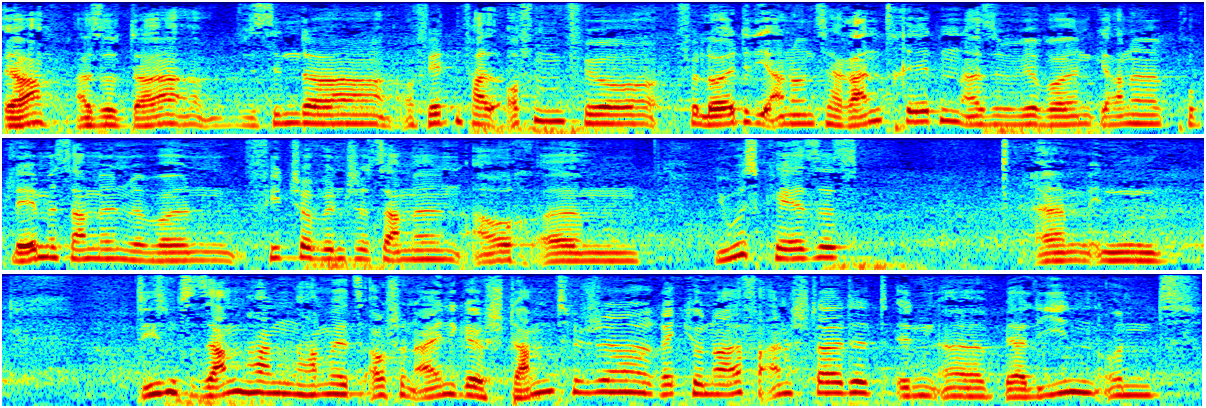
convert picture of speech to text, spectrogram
Ja, also da, wir sind da auf jeden Fall offen für, für Leute, die an uns herantreten. Also wir wollen gerne Probleme sammeln, wir wollen Feature-Wünsche sammeln, auch ähm, Use Cases. Ähm, in diesem Zusammenhang haben wir jetzt auch schon einige Stammtische regional veranstaltet in äh, Berlin und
